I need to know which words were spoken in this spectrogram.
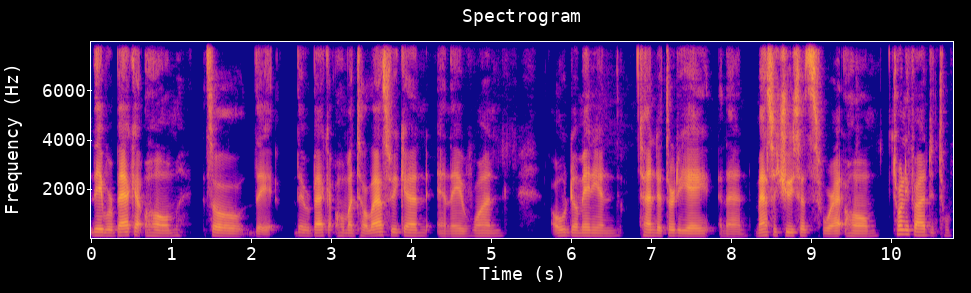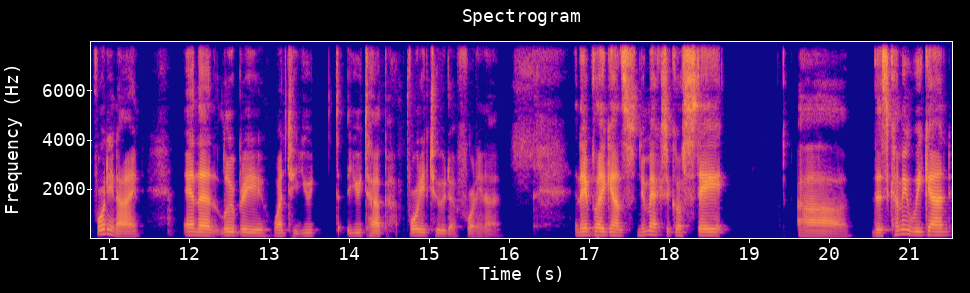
They were back at home, so they they were back at home until last weekend, and they won Old Dominion 10 to 38, and then Massachusetts were at home 25 to 49, and then Liberty went to UTEP 42 to 49. And they play against New Mexico State uh, this coming weekend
